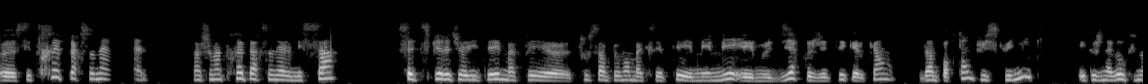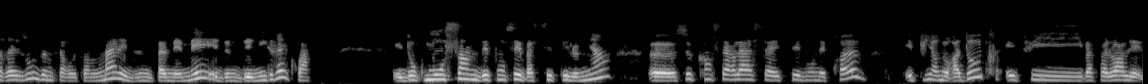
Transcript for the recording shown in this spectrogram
Euh, c'est très personnel, c'est un chemin très personnel, mais ça, cette spiritualité m'a fait euh, tout simplement m'accepter et m'aimer et me dire que j'étais quelqu'un d'important puisqu'unique et que je n'avais aucune raison de me faire autant de mal et de ne pas m'aimer et de me dénigrer quoi. Et donc mon sein défoncé, bah, c'était le mien. Euh, ce cancer-là, ça a été mon épreuve. Et puis il y en aura d'autres. Et puis il va falloir les,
